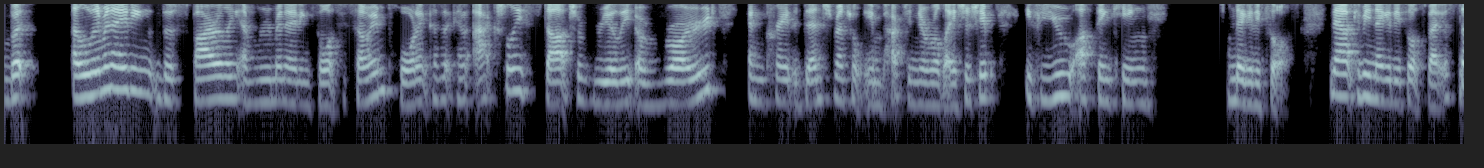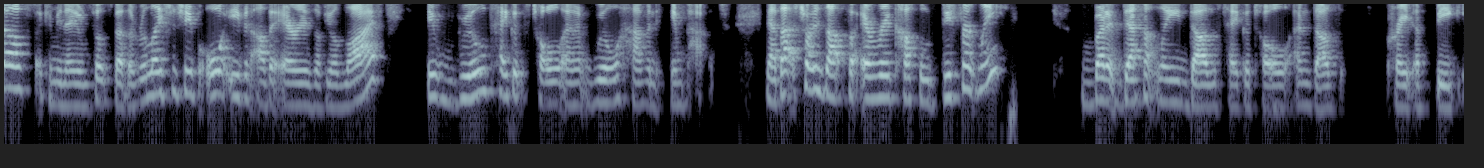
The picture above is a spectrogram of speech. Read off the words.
But eliminating the spiraling and ruminating thoughts is so important because it can actually start to really erode and create a detrimental impact in your relationship if you are thinking negative thoughts. Now, it can be negative thoughts about yourself, it can be negative thoughts about the relationship, or even other areas of your life. It will take its toll and it will have an impact. Now, that shows up for every couple differently, but it definitely does take a toll and does create a big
